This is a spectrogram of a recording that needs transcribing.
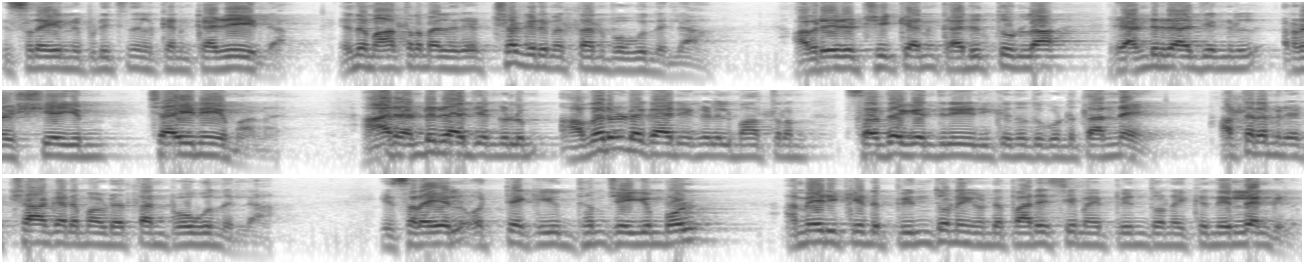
ഇസ്രായേലിന് പിടിച്ചു നിൽക്കാൻ കഴിയില്ല. എന്ന് മാത്രമല്ല രക്ഷകരും എത്താൻ പോകുന്നില്ല. അവരെ രക്ഷിക്കാൻ കരുത്തുള്ള രണ്ട് രാജ്യങ്ങൾ റഷ്യയും ചൈനയുമാണ്. ആ രണ്ട് രാജ്യങ്ങളും അവരുടെ കാര്യങ്ങളിൽ മാത്രം ശ്രദ്ധ കേന്ദ്രീകരിക്കുന്നത് കൊണ്ട് തന്നെ അത്തരം രക്ഷാകരം അവിടെ എത്താൻ പോകുന്നില്ല. ഇസ്രായേൽ ഒറ്റയ്ക്ക് യുദ്ധം ചെയ്യുമ്പോൾ അമേരിക്കയുടെ പിന്തുണയുണ്ട് പരസ്യമായി പിന്തുണയ്ക്കുന്നില്ലെങ്കിലും.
